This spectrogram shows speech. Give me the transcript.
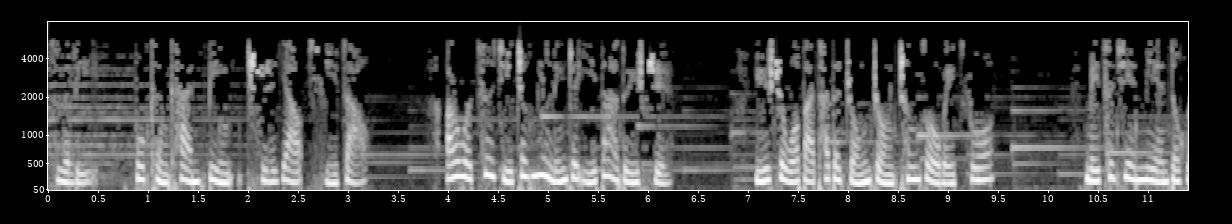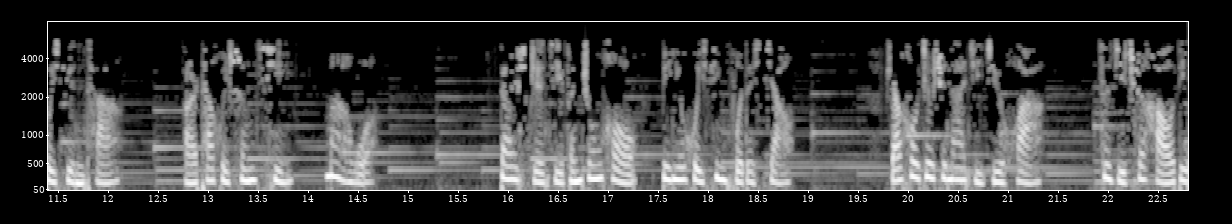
自理，不肯看病、吃药、洗澡，而我自己正面临着一大堆事。于是我把他的种种称作为作，每次见面都会训他，而他会生气骂我，但是几分钟后便又会幸福的笑，然后就是那几句话：自己吃好点，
